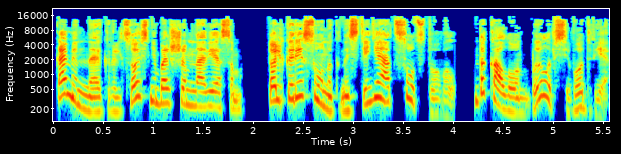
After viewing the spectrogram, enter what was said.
каменное крыльцо с небольшим навесом, только рисунок на стене отсутствовал, до колонн было всего две.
